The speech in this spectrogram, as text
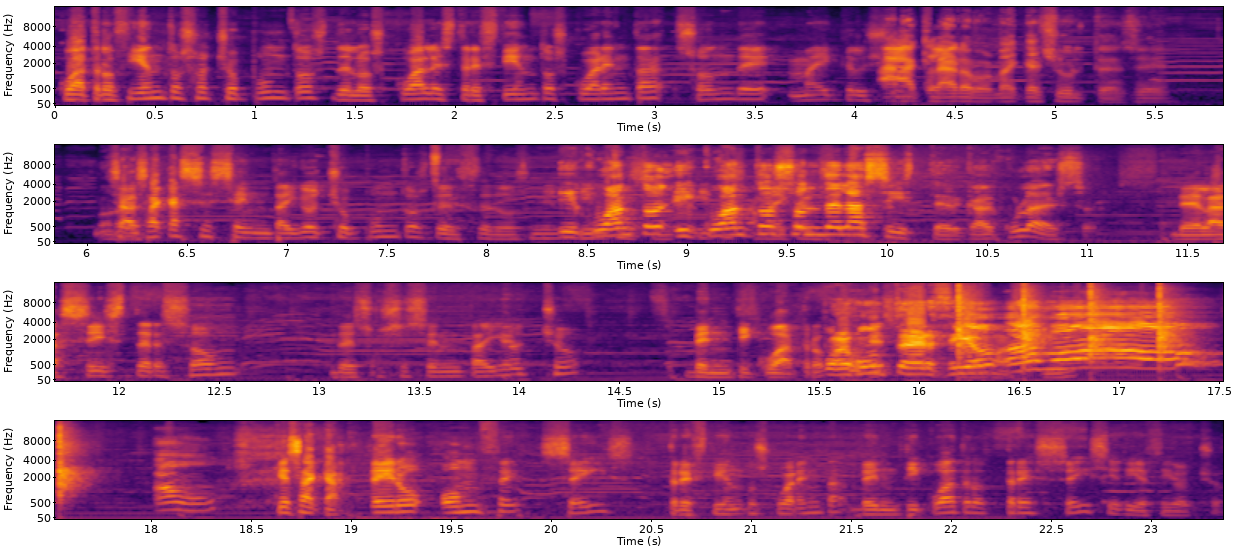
408 puntos, de los cuales 340 son de Michael Schumacher. Ah, claro, por Michael Schulten, sí. O sea, saca 68 puntos desde 2015. ¿Y ¿y cuántos son de la. Sister? Calcula eso. De las Sisters son, de esos 68, 24. Pues un tercio. ¡Vamos! ¡Vamos! Que saca 0, 11, 6, 340, 24, 3, 6 y 18.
